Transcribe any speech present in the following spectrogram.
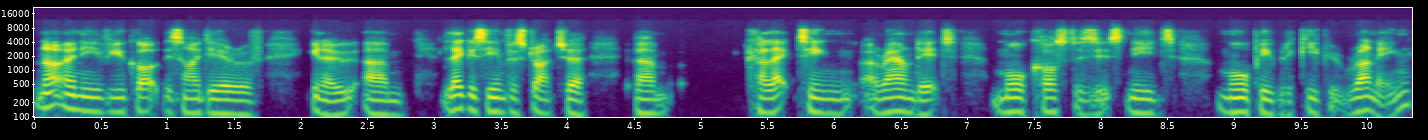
not only have you got this idea of, you know, um, legacy infrastructure um, collecting around it more cost as it needs more people to keep it running,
